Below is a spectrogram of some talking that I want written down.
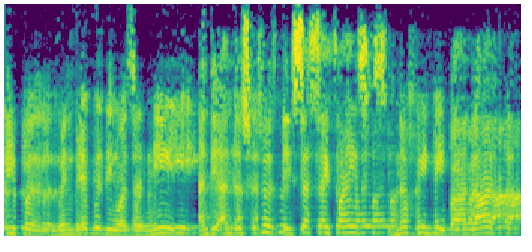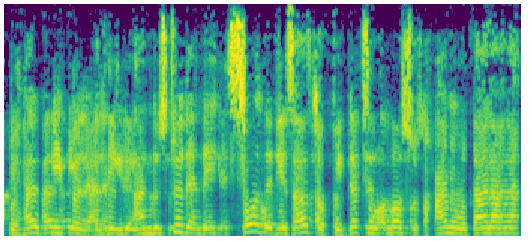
people whenever there was a need and they understood, they sacrificed nothing ibadat to help people and they understood and they saw the results of it. That's how Allah subhanahu wa ta'ala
